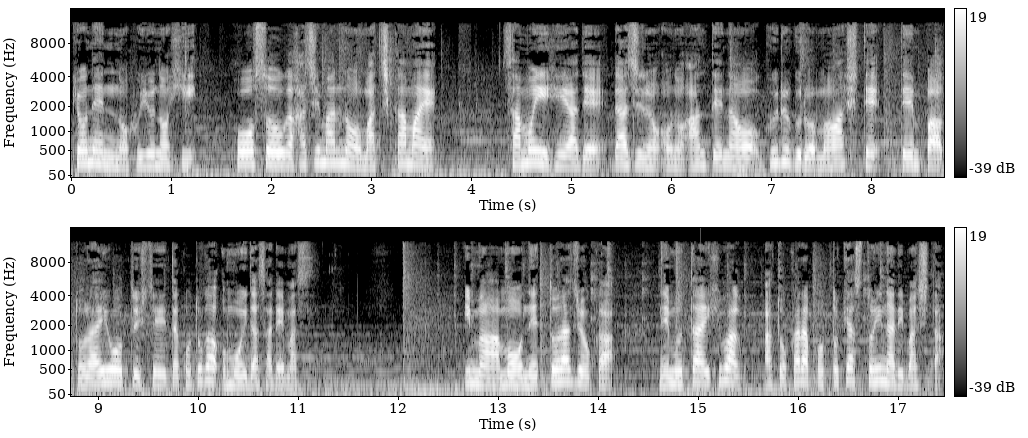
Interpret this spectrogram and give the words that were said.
去年の冬の日放送が始まるのを待ち構え寒い部屋でラジオのアンテナをぐるぐる回して電波を捉えようとしていたことが思い出されます。今はもうネットラジオか。眠たい日は後からポッドキャストになりました。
